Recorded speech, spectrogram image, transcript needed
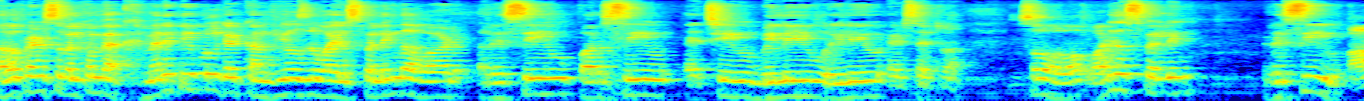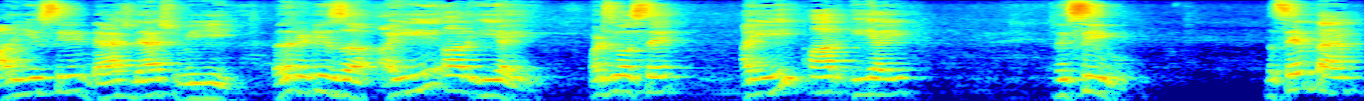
Hello friends, welcome back. Many people get confused while spelling the word receive, perceive, achieve, believe, relieve, etc. So, what is the spelling? Receive, R-E-C dash dash V-E. Whether it is uh, I-E or E-I. What does yours say? I-E or E-I? Receive. The same time,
